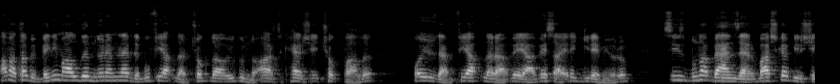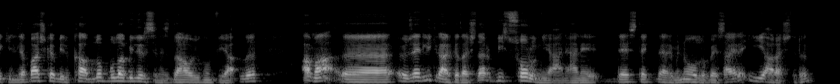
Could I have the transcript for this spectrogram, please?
Ama tabii benim aldığım dönemlerde bu fiyatlar çok daha uygundu. Artık her şey çok pahalı. O yüzden fiyatlara veya vesaire giremiyorum. Siz buna benzer başka bir şekilde başka bir kablo bulabilirsiniz daha uygun fiyatlı. Ama e, özellikle arkadaşlar bir sorun yani hani destekler mi ne olur vesaire iyi araştırın.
